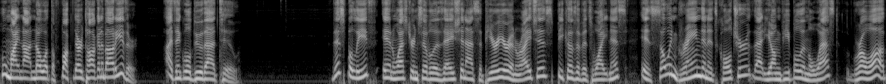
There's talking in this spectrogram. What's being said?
who might not know what the fuck they're talking about either. I think we'll do that too. This belief in Western civilization as superior and righteous because of its whiteness is so ingrained in its culture that young people in the West grow up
